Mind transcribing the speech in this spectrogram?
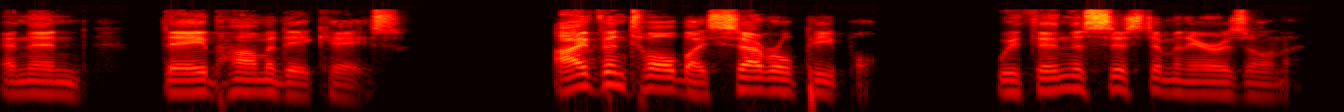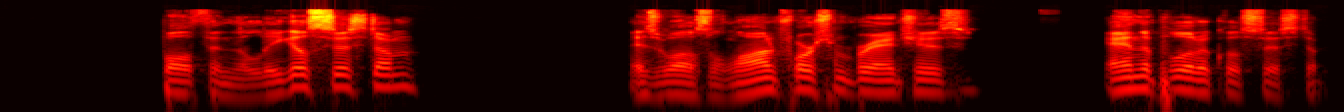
And then the Abe Hamadeh case. I've been told by several people within the system in Arizona, both in the legal system, as well as the law enforcement branches and the political system,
